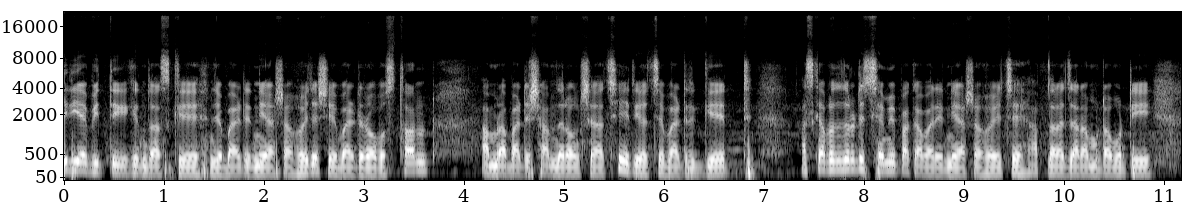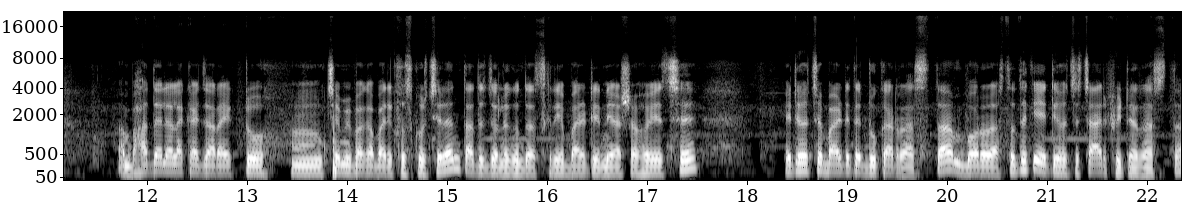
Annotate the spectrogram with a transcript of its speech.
এরিয়া ভিত্তিকে কিন্তু আজকে যে বাড়িটি নিয়ে আসা হয়েছে, সেই বাড়িটির অবস্থান আমরা বাড়িটির সামনের অংশে আছি। এটি হচ্ছে বাড়িটির গেট আজকে আপনাদের জন্য একটি সেমি পাকা বাড়ি নিয়ে আসা হয়েছে। আপনারা যারা মোটামুটি ভাদাইল এলাকায় যারা একটু সেমি পাকা বাড়ি খোঁজ করছিলেন, তাদের জন্য কিন্তু আজকের এই বাড়িটি নিয়ে আসা হয়েছে। এটি হচ্ছে বাড়িটিতে ঢুকার রাস্তা, বড় রাস্তা থেকে এটি হচ্ছে চার ফিটের রাস্তা।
